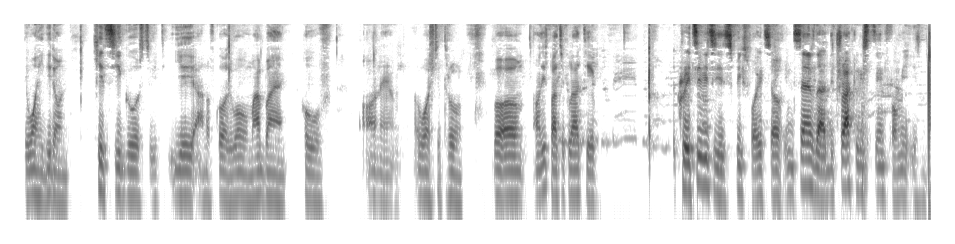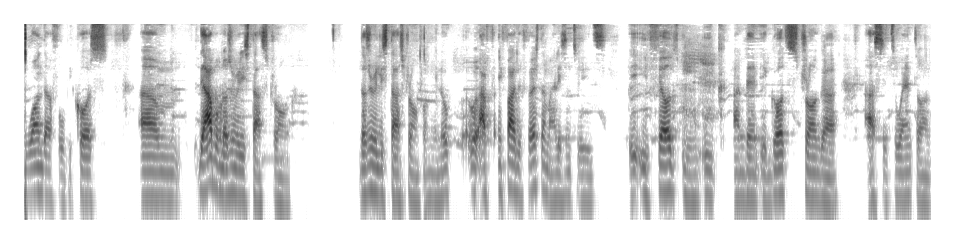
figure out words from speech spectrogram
the one he did on Kids See Ghost with Yeah, and of course the one with my band Hov on um, Watch the Throne. But um, on this particular tape, creativity speaks for itself in the sense that the track listing for me is wonderful because um, the album doesn't really start strong. Doesn't really start strong for me. Know, in fact, the first time I listened to it, it, it felt weak, and then it got stronger as it went on.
